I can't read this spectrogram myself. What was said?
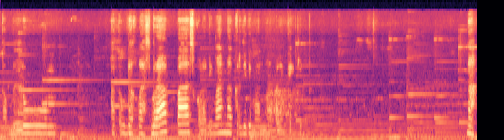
atau belum atau udah kelas berapa, sekolah di mana, kerja di mana, paling kayak gitu. Nah,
